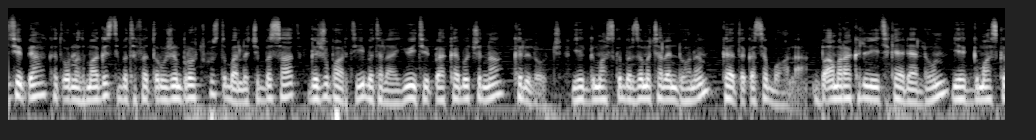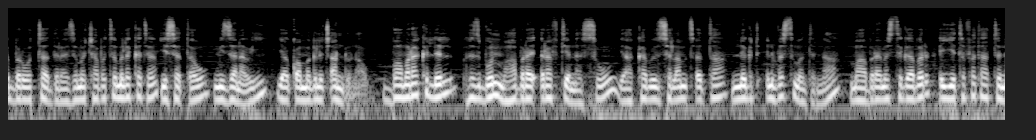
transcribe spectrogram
ኢትዮጵያ ከጦርነት ማግስት በተፈጠሩ ዥንብሮች ውስጥ ባለችበት ሰዓት ገዢው ፓርቲ በተለያዩ የኢትዮጵያ አካባቢዎችና ክልሎች የህግ ማስከበር ዘመቻ ላይ እንደሆነም ከጠቀሰ በኋላ በአማራ ክልል እየተካሄደ ያለውን የህግ ማስከበር ወታደራዊ ዘመቻ በተመለከተ የሰጠው ሚዛናዊ የአቋም መግለጫ አንዱ ነው። በአማራ ክልል ህዝቡን ማህበራዊ እረፍት የነሱ የአካባቢውን ሰላም፣ ጸጥታ፣ ንግድ፣ ኢንቨስትመንትና ማህበራዊ መስተጋበር እየተፈታተኑ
